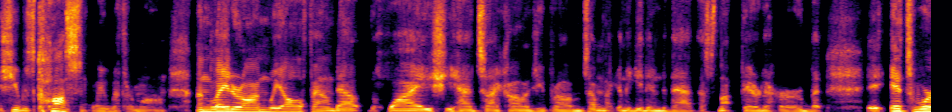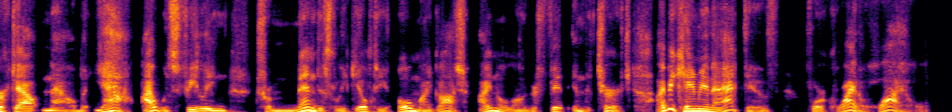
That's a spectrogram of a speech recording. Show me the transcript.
she was constantly with her mom. And later on, we all found out why she had psychology problems. I'm not going to get into that. That's not fair to her, but it's worked out now. But yeah, I was feeling tremendously guilty. Oh my gosh, I no longer fit in the church. I became inactive for quite a while.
